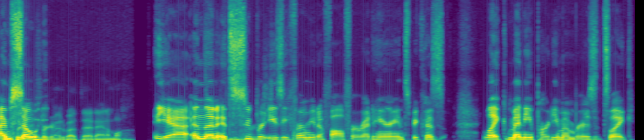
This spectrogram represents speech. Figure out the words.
I'm so- forgot about that animal. Yeah, and then it's super easy for me to fall for red herrings because, like many party members, it's like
